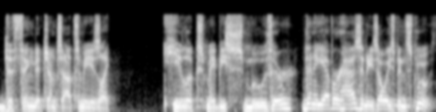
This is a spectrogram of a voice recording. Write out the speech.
The thing that jumps out to me is like he looks maybe smoother than he ever has, and he's always been smooth.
